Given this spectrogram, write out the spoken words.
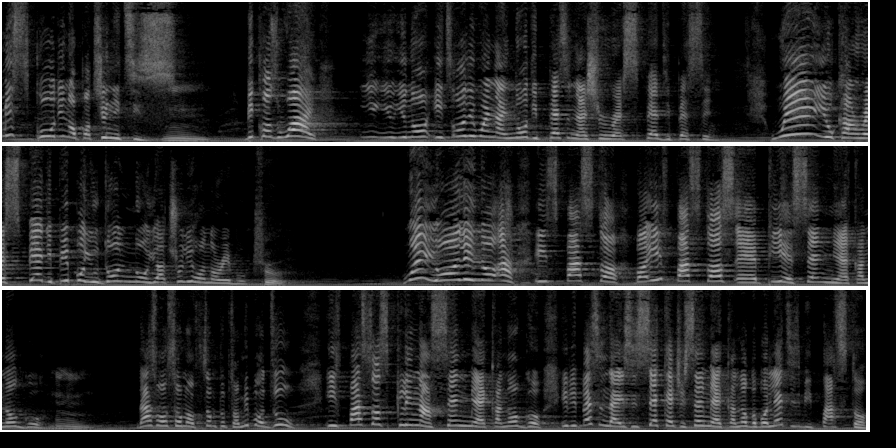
missed golden opportunities. Because why? You, you, you know, it's only when I know the person I should respect the person. When you can respect the people you don't know, you are truly honorable. True. When you only know, ah, it's pastor, but if pastor's uh, PA send me, I cannot go. That's what some of some, people- some people do. If pastor's cleaner send me, I cannot go. If the person that is his secretary send me, I cannot go. But let it be pastor.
